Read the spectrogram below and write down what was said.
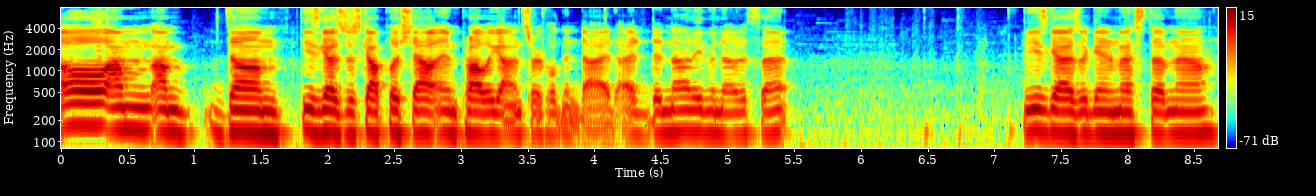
Oh, I'm I'm dumb. These guys just got pushed out and probably got encircled and died. I did not even notice that. These guys are getting messed up now.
